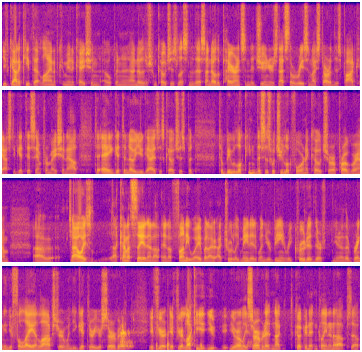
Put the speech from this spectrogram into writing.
you've got to keep that line of communication open. And I know there's some coaches listening to this. I know the parents and the juniors. That's the reason I started this podcast to get this information out to a get to know you guys as coaches, but to be looking. This is what you look for in a coach or a program. Uh, I always, I kind of say it in a in a funny way, but I, I truly mean it. When you're being recruited, they're you know they're bringing you fillet and lobster. And when you get there, you're serving it. If you're if you're lucky, you you're only serving it, and not cooking it and cleaning up. So.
